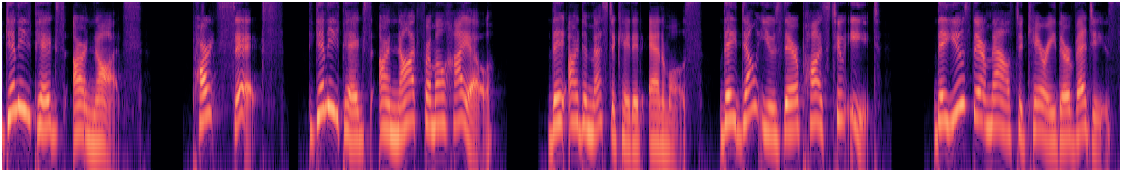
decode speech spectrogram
Guinea pigs are knots. Part 6. Guinea pigs are not from Ohio. They are domesticated animals. They don't use their paws to eat. They use their mouth to carry their veggies.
